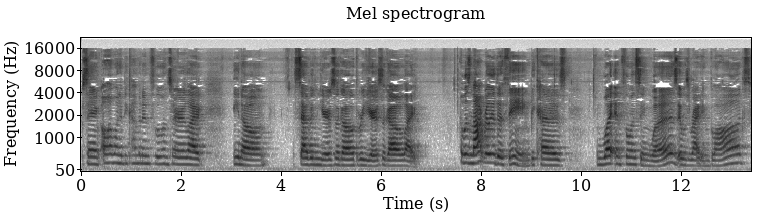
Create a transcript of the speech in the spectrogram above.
saying, "Oh, I want to become an influencer." Like, you know, seven years ago, three years ago, like it was not really the thing because what influencing was, it was writing blogs,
